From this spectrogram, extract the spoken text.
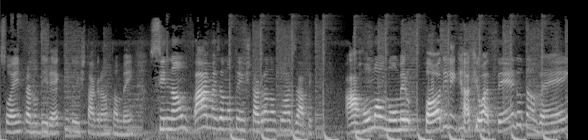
só entra no direct do Instagram também. Se não, ah, mas eu não tenho Instagram, não tenho WhatsApp arruma o número, pode ligar que eu atendo também.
